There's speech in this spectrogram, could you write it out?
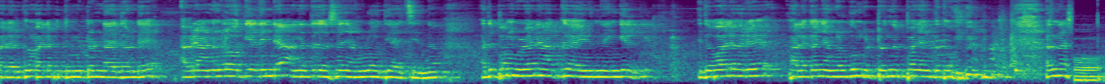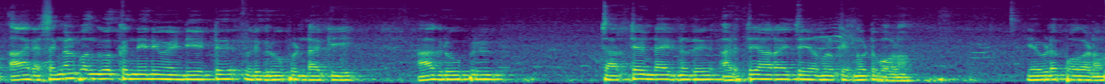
പലർക്കും പല ബുദ്ധിമുട്ടുണ്ടായതുകൊണ്ട് അവരാണുങ്ങൾ ഓതിയതിന്റെ അന്നത്തെ ദിവസം ഞങ്ങൾ ഓതി അയച്ചിരുന്നു. അതിപ്പം മുഴുവനാക്കുകയായിരുന്നെങ്കിൽ ഇതുപോലെ ഒരു ഫലകം ഞങ്ങൾക്കും കിട്ടുമെന്ന് ഇപ്പൊ ഞങ്ങൾക്ക് തോന്നുന്നു. ആ രസങ്ങൾ പങ്കുവെക്കുന്നതിന് വേണ്ടിയിട്ട് ഒരു ഗ്രൂപ്പ് ഉണ്ടാക്കി. ആ ഗ്രൂപ്പിൽ ചർച്ച ഉണ്ടായിരുന്നത് അടുത്ത ഞായറാഴ്ച നമ്മൾക്ക് എങ്ങോട്ട് പോകണം? എവിടെ പോകണം?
